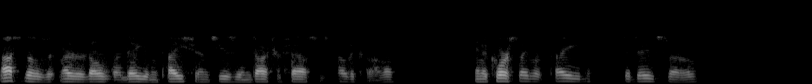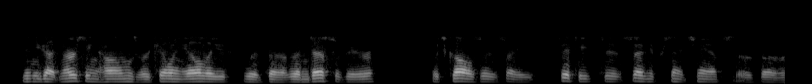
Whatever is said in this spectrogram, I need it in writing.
hospitals that murdered over a million patients using Dr. Fauci's protocol. And of course, they were paid to do so. Then you got nursing homes were killing elderly with uh, remdesivir, which causes a 50 to 70 percent chance of uh,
